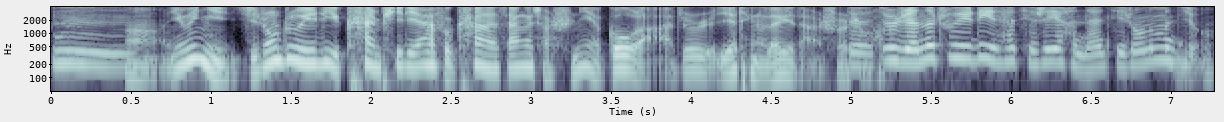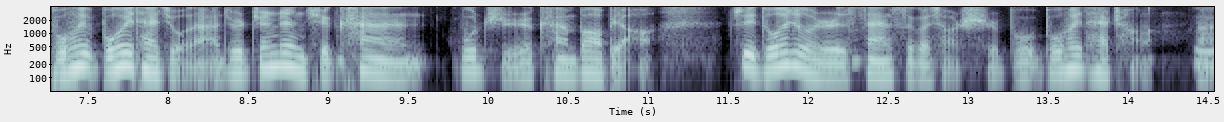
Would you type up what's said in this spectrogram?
嗯啊，因为你集中注意力看 PDF 看了三个小时，你也够了啊，就是也挺累的。说实话，对，就是人的注意力，它其实也很难集中那么久。不会不会太久的，就是真正去看。估值看报表，最多就是三四个小时，不不会太长了啊。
